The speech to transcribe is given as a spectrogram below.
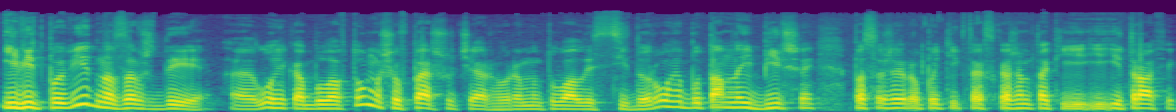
І відповідно завжди е, логіка була в тому, що в першу чергу ремонтувалися ці дороги, бо там найбільший пасажиропотік, так скажемо так, і, і, і трафік.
